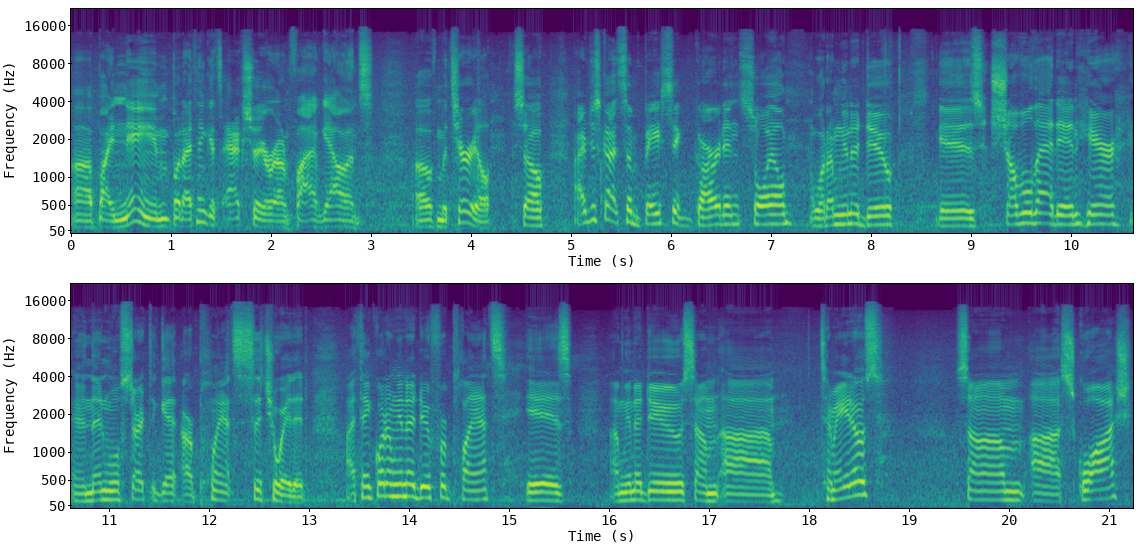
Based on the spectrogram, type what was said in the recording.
uh, by name, but I think it's actually around five gallons of material. So I've just got some basic garden soil. What I'm gonna do is shovel that in here and then we'll start to get our plants situated. I think what I'm gonna do for plants is I'm gonna do some uh, tomatoes, some uh, squash,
